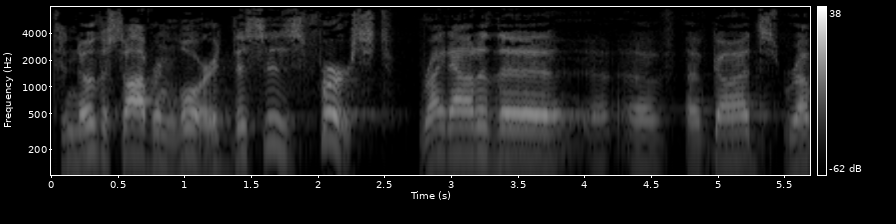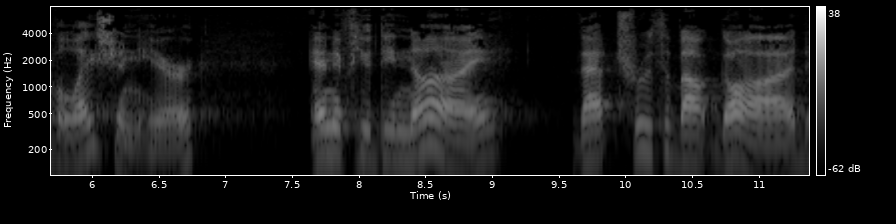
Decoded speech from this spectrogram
to know the sovereign Lord, this is first, right out of the uh, of, of God's revelation here. And if you deny that truth about God,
